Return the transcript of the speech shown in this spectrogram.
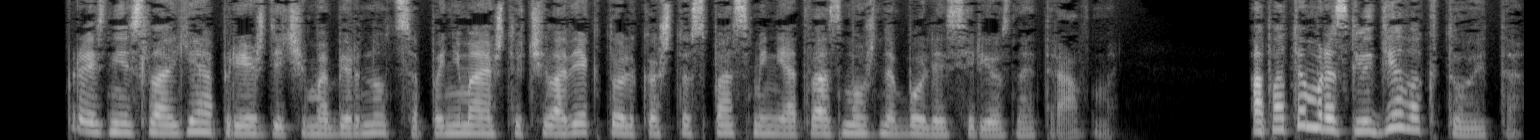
— произнесла я, прежде чем обернуться, понимая, что человек только что спас меня от, возможно, более серьезной травмы. А потом разглядела, кто это.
